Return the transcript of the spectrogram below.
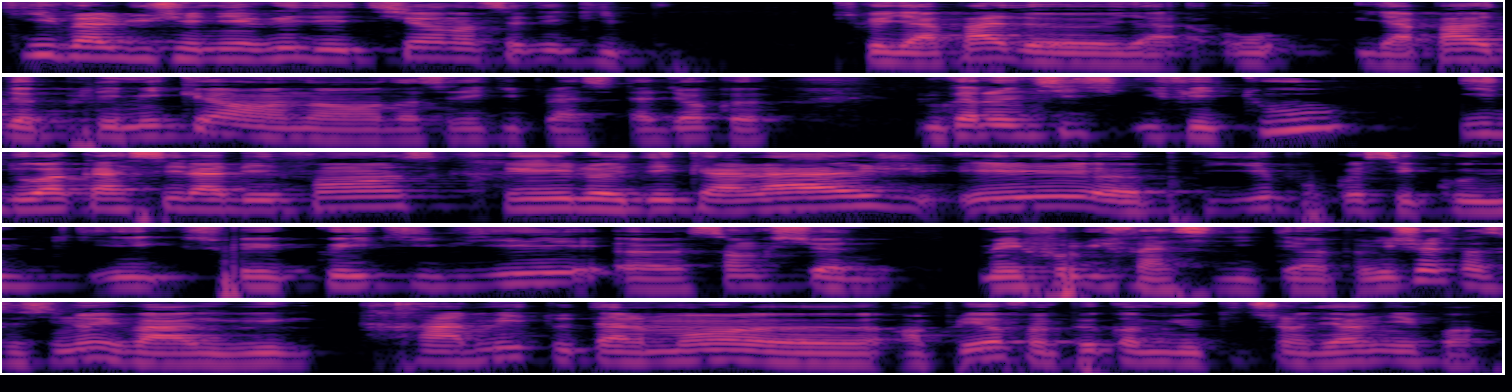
qui va lui générer des tirs dans cette équipe? Puisqu'il n'y a pas de, il y a, il y a pas de playmaker hein, dans, dans cette équipe-là. C'est-à-dire que Luka Doncic, il fait tout. Il doit casser la défense, créer le décalage et euh, prier pour que ses, co- ses coéquipiers euh, sanctionnent. Mais il faut lui faciliter un peu les choses parce que sinon il va arriver cramé totalement euh, en playoff, un peu comme Jokic l'an dernier, quoi.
